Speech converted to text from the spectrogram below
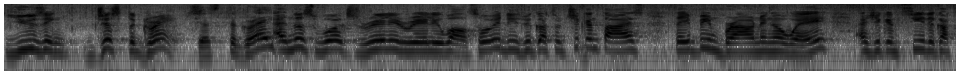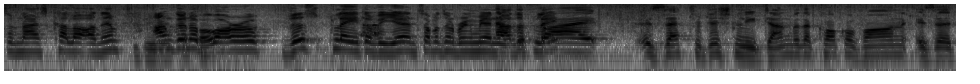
using just the grapes. Just the grape. And this works really, really well. So what it is, we've got some chicken thighs. They've been browning away. As you can see, they've got some nice color on them. I'm going to borrow this plate over here, and someone's going to bring me another the plate. thigh, is that traditionally done with a coq au vin? Is it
